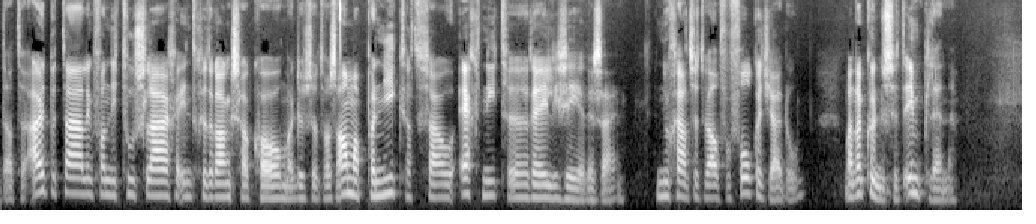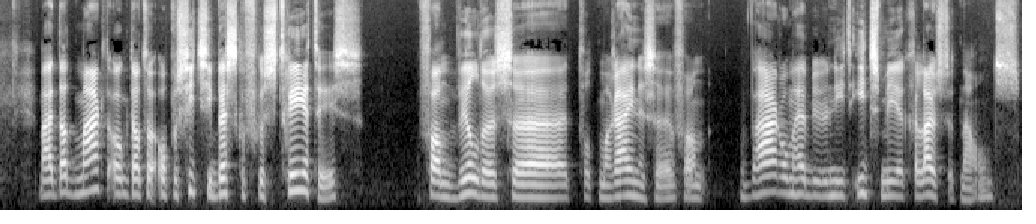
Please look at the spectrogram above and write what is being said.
dat de uitbetaling van die toeslagen in het gedrang zou komen. Dus het was allemaal paniek. Dat zou echt niet realiseren zijn. Nu gaan ze het wel voor volgend jaar doen, maar dan kunnen ze het inplannen. Maar dat maakt ook dat de oppositie best gefrustreerd is. Van Wilders uh, tot Marijnissen. Van waarom hebben jullie niet iets meer geluisterd naar ons?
